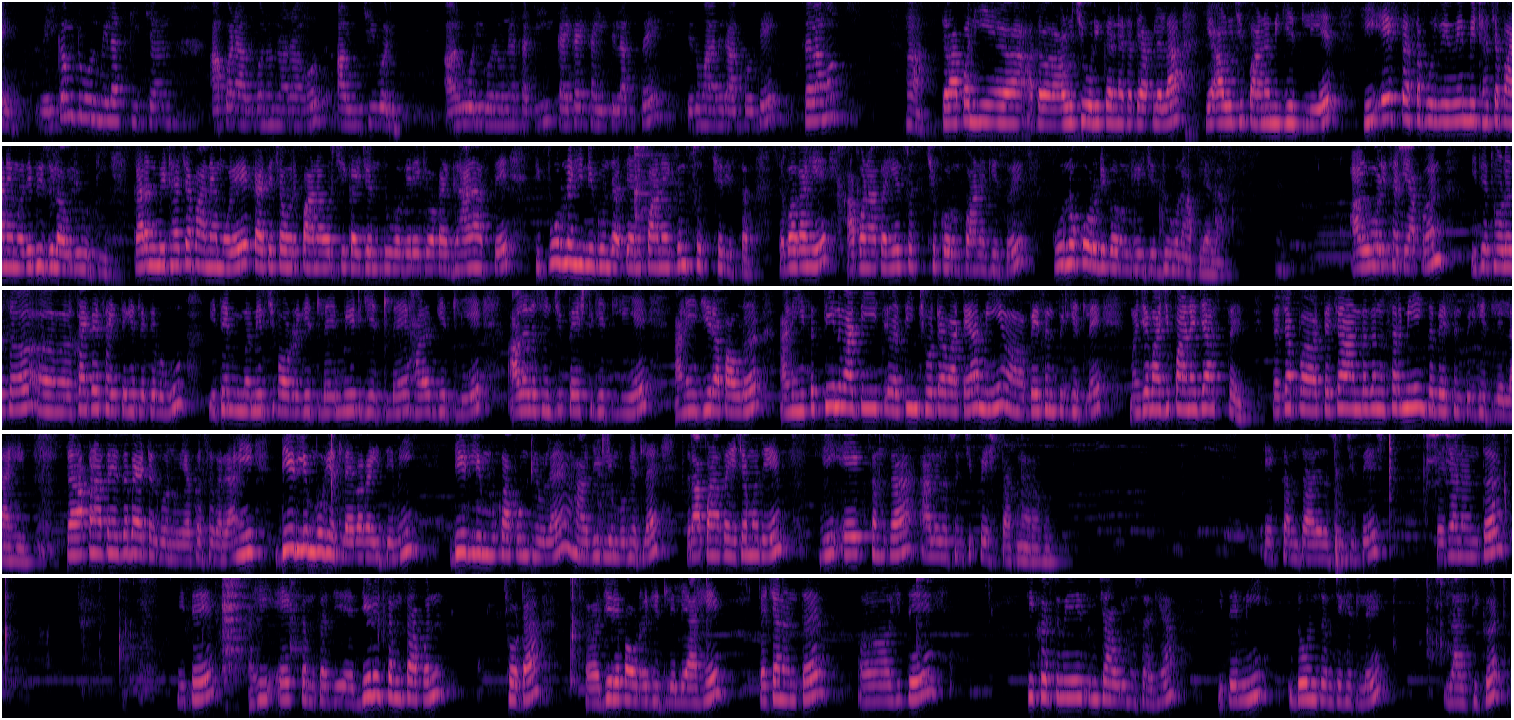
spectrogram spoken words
Friends welcome to Urmila's kitchen आपण आज बनवणार आहोत आळूची वडी. आळू वडी बनवण्यासाठी काय काय साहित्य लागतंय ते तुम्हाला मी दाखवते. चला मग. हां तर आपण ही आता आळूची वडी करण्यासाठी आपल्याला ही आळूची पानं मी घेतली आहेत. ही एक तासापूर्वी मी मिठाच्या पाण्यामध्ये भिजू लावली होती. कारण मिठाच्या पाण्यामुळे काय त्याच्यावर पानावरची काही जंतू वगैरे किंवा काही घाण असते ती पूर्ण ही निघून जाते आणि पानं एकदम स्वच्छ दिसतात. तर बघा हे आपण आता हे स्वच्छ करून पानं घेतोय. पूर्ण कोरडी करून घ्यायची धुवून आपल्याला. आळूवडीसाठी आपण इथे थोडंसं काय काय साहित्य घेतलं ते बघू. इथे मिरची पावडर घेतलं आहे मीठ घेतलं आहे हळद घेतली आहे आलं लसूणची पेस्ट घेतली आहे आणि जिरा पावडर. आणि इथं तीन वाटी तीन छोट्या वाट्या मी बेसन पीठ घेतलं आहे म्हणजे माझी पानं जास्त आहेत. त्याच्या प त्याच्या अंदाजानुसार मी इथं बेसन पीठ घेतलेलं आहे. तर आपण आता ह्याचं बॅटर बनवूया कसं करायचं? आणि दीड लिंबू घेतला आहे बघा इथे मी. दीड लिंबू कापून ठेवला आहे हा दीड लिंबू घेतला आहे तर आपण आता ह्याच्यामध्ये ही एक चमचा आलं लसूणची पेस्ट टाकणार आहोत. एक चमचा आलं लसूणची पेस्ट. त्याच्यानंतर इथे ही एक चमचा जी दीड चमचा आपण छोटा जिरे पावडर घेतलेली आहे. त्याच्यानंतर इथे तिखट तुम्ही तुमच्या आवडीनुसार घ्या. इथे मी दोन चमचे घेतले लाल तिखट.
